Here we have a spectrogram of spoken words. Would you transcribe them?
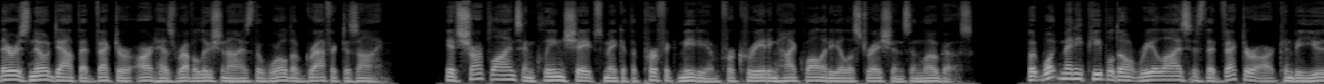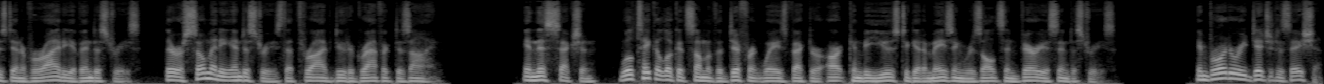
There is no doubt that vector art has revolutionized the world of graphic design. Its sharp lines and clean shapes make it the perfect medium for creating high quality illustrations and logos. But what many people don't realize is that vector art can be used in a variety of industries. There are so many industries that thrive due to graphic design. In this section, we'll take a look at some of the different ways vector art can be used to get amazing results in various industries. Embroidery digitization.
